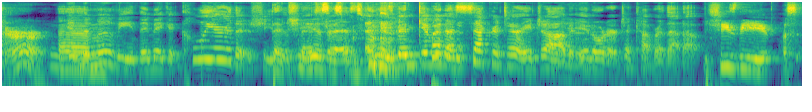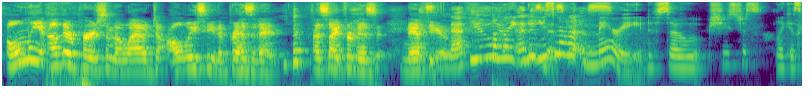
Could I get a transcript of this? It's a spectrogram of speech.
Sure. In the um, movie, they make it clear that she's that his she is his mistress mistress. and has been given a secretary job in order to cover that up. She's the only other person allowed to always see the president, aside from his nephew. His nephew But like, and his he's not married, so she's just like his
